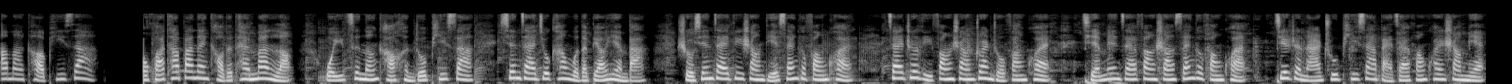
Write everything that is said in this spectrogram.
妈妈烤披萨，我华他爸那烤的太慢了，我一次能烤很多披萨。现在就看我的表演吧。首先在地上叠三个方块，在这里放上转轴方块，前面再放上三个方块，接着拿出披萨摆在方块上面。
